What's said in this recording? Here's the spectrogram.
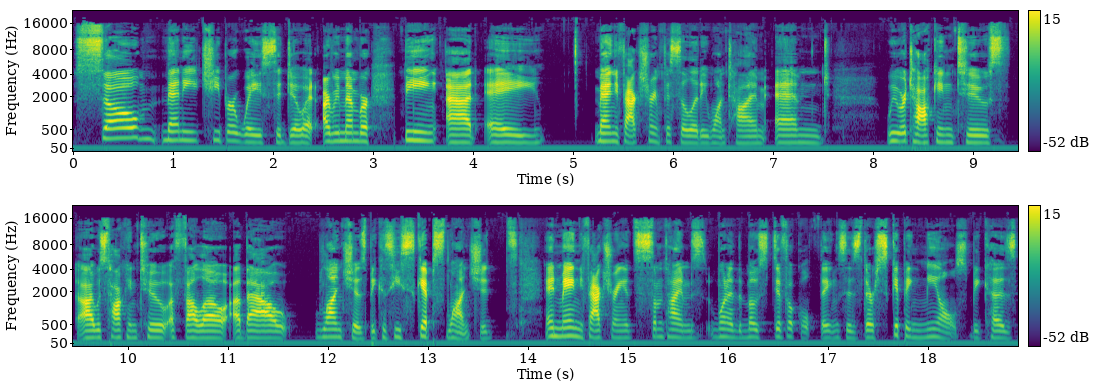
so many cheaper ways to do it. I remember being at a manufacturing facility one time and we were talking to I was talking to a fellow about lunches because he skips lunch. It's in manufacturing it's sometimes one of the most difficult things is they're skipping meals because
